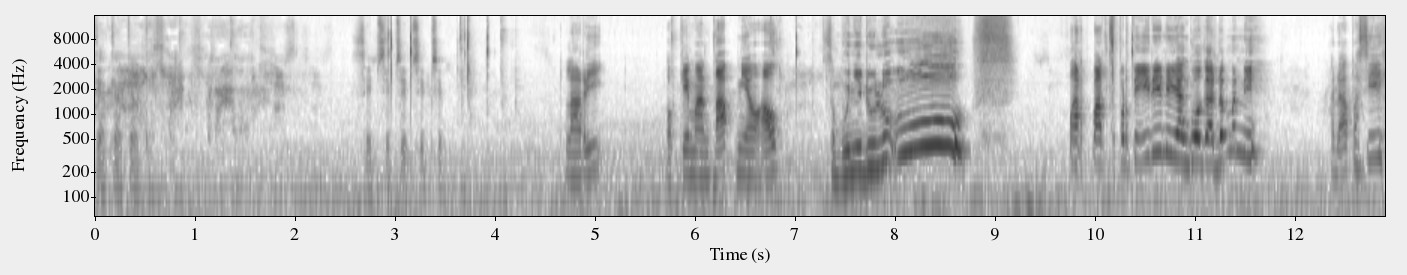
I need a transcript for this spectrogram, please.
Oke oke oke oke. Sip sip sip sip sip. Lari. Oke mantap miau out. Sembunyi dulu. Uh. Part-part seperti ini nih yang gua gak demen nih. Ada apa sih?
